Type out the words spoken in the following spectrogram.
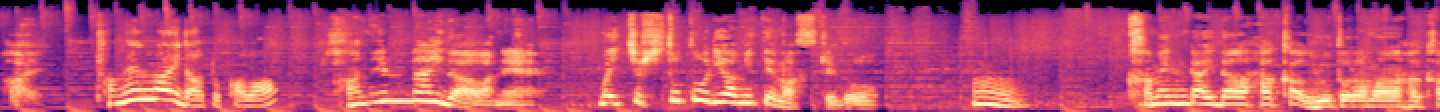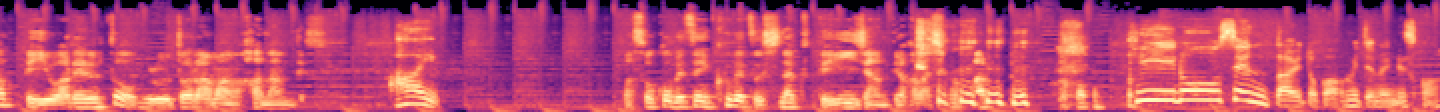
はい。仮面ライダーとかは？仮面ライダーはね、まあ一応一通りは見てますけど、うん。仮面ライダー派かウルトラマン派かって言われるとウルトラマン派なんですよ。はい。まあ、そこ別に区別しなくていいじゃんっていう話もある ヒーロー戦隊とかは見てないんですか？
